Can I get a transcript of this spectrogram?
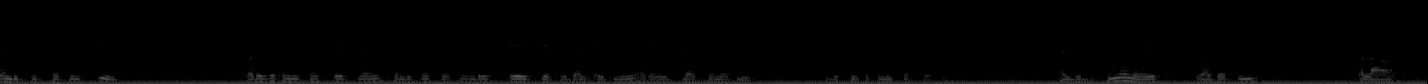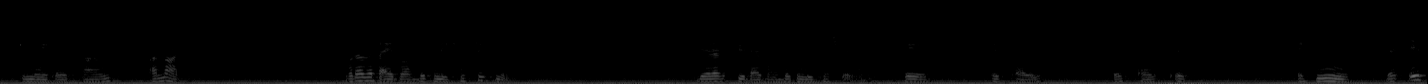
condition statement fuse. What is the condition statement? Condition statement is age greater than 18 or age less than 18. This is the condition statement. And the decision is whether to allow to make a count or not. What are the type of the condition statements? there are three type of the condition statements if if else if else if if means that if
